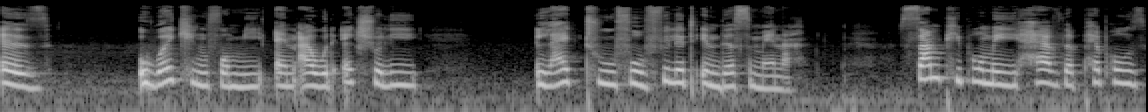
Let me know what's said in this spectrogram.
is working for me and I would actually like to fulfill it in this manner. Some people may have the purpose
